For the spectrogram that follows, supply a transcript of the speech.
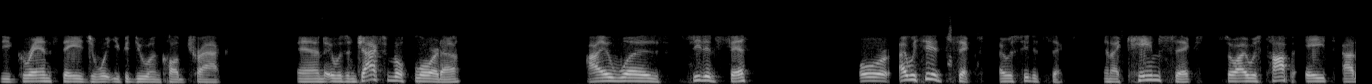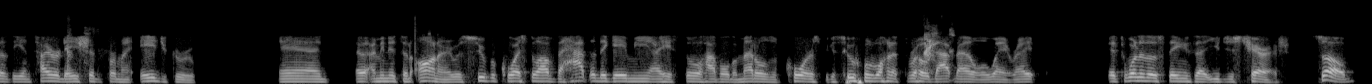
the grand stage of what you could do on club track, and it was in Jacksonville, Florida. I was seated fifth, or I was seated sixth. I was seated sixth, and I came sixth. So I was top eight out of the entire nation for my age group, and uh, I mean it's an honor. It was super cool. I still have the hat that they gave me. I still have all the medals, of course, because who would want to throw that medal away, right? It's one of those things that you just cherish. So,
